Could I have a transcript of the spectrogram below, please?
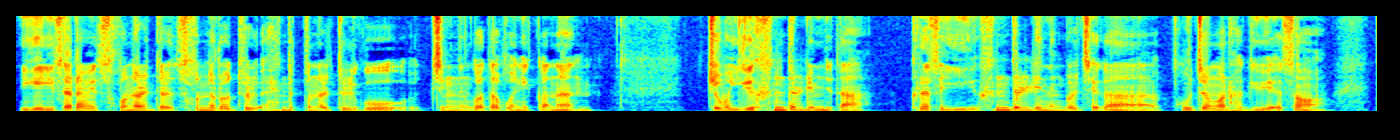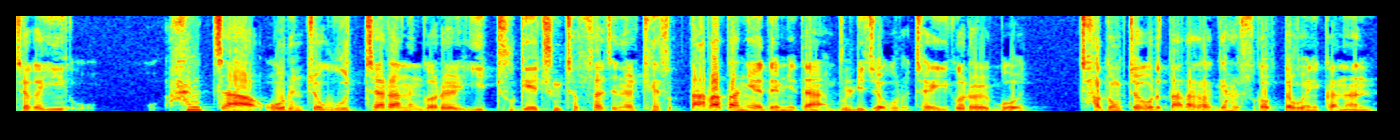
이게 이 사람이 손을 들 손으로 들, 핸드폰을 들고 찍는 거다 보니까는 좀 이게 흔들립니다. 그래서 이 흔들리는 걸 제가 보정을 하기 위해서 제가 이 한자 오른쪽 우자라는 거를 이 두 개의 중첩 사진을 계속 따라다녀야 됩니다. 물리적으로. 제가 이거를 뭐 자동적으로 따라가게 할 수가 없다 보니까는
